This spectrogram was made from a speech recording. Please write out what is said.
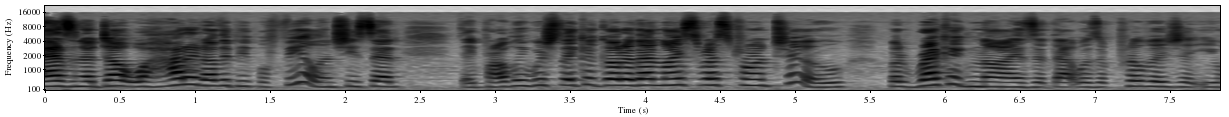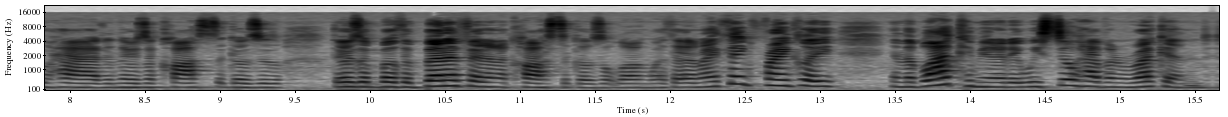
as an adult, well, how did other people feel? And she said, they probably wish they could go to that nice restaurant too, but recognize that that was a privilege that you had, and there's a cost that goes. There's a, both a benefit and a cost that goes along with it. And I think, frankly, in the Black community, we still haven't reckoned,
